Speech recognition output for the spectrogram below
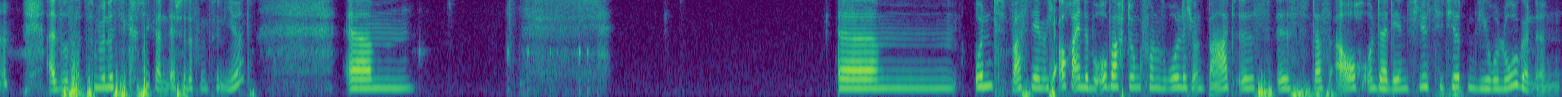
also es hat zumindest die Kritik an der Stelle funktioniert. Ähm, ähm, und was nämlich auch eine Beobachtung von Wohlig und Barth ist, ist, dass auch unter den viel zitierten Virologinnen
